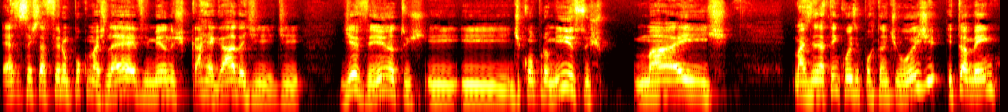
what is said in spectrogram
essa sexta-feira um pouco mais leve, menos carregada de, de, de eventos e, e de compromissos, mas, mas ainda tem coisa importante hoje e também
